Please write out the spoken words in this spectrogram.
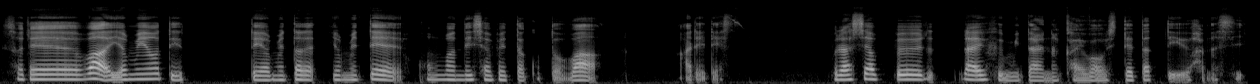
それはやめようって言ってやめたやめて本番で喋ったことはあれです。ブラッシュアップライフみたいな会話をしてたっていう話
